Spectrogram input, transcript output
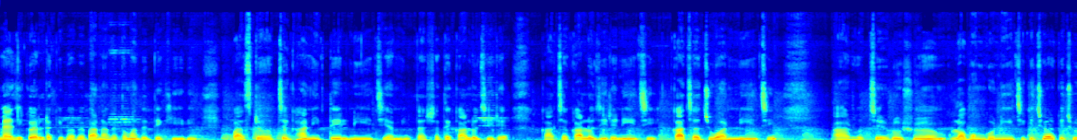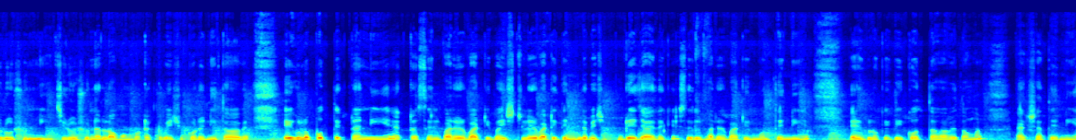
ম্যাজিক অয়েলটা কীভাবে বানাবে তোমাদের দেখিয়ে দিই। ফার্স্টে হচ্ছে ঘানির তেল নিয়েছি আমি, তার সাথে কালো জিরে, কাঁচা কালো জিরে নিয়েছি, কাঁচা জোয়ান নিয়েছি, আর হচ্ছে রসুন লবঙ্গ নিয়েছি কিছু আর কিছু রসুন নিয়েছি। রসুন আর লবঙ্গটা একটু বেশি করে নিতে হবে। এগুলো প্রত্যেকটা নিয়ে একটা সিলভারের বাটি বা স্টিলের বাটিতে নিলে বেশি পুড়ে যায় দেখে সিলভারের বাটির মধ্যে নিয়ে এগুলোকে কী করতে হবে তোমার? একসাথে নিয়ে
